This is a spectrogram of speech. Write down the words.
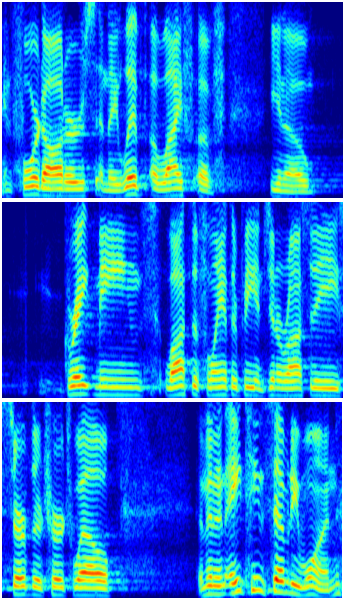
and four daughters, and they lived a life of, you know, great means, lots of philanthropy and generosity, served their church well. And then in 1871,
